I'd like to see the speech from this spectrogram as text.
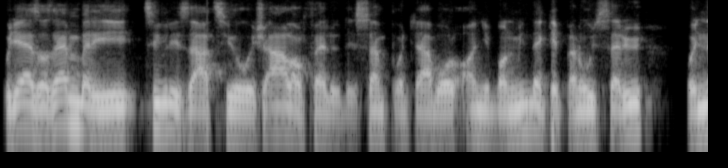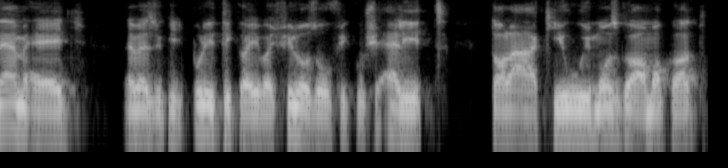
Ugye ez az emberi civilizáció és államfejlődés szempontjából annyiban mindenképpen újszerű, hogy nem egy, nevezük így politikai vagy filozófikus elit talál ki új mozgalmakat,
